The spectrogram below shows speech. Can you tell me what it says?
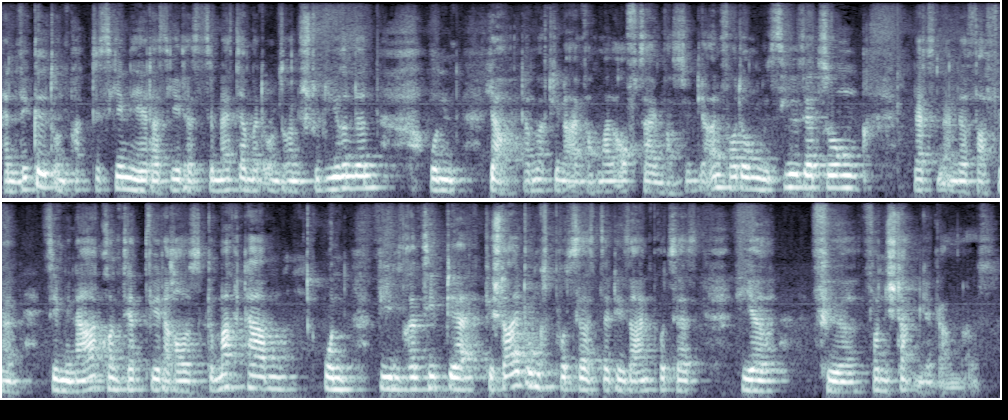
entwickelt und praktizieren hier das jedes Semester mit unseren Studierenden. Und ja, da möchte ich Ihnen einfach mal aufzeigen, was sind die Anforderungen, die Zielsetzungen, letzten Endes, was für ein Seminarkonzept wir daraus gemacht haben und wie im Prinzip der Gestaltungsprozess, der Designprozess hier für vonstatten gegangen ist.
